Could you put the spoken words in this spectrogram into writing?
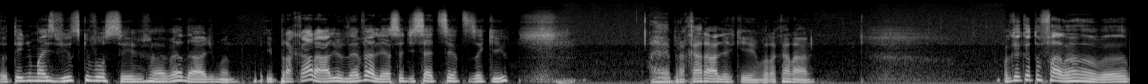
Eu tenho mais views que você, é verdade, mano. E pra caralho, né, velho? Essa de 700 aqui. É, pra caralho aqui, pra caralho. O que, que eu tô falando?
